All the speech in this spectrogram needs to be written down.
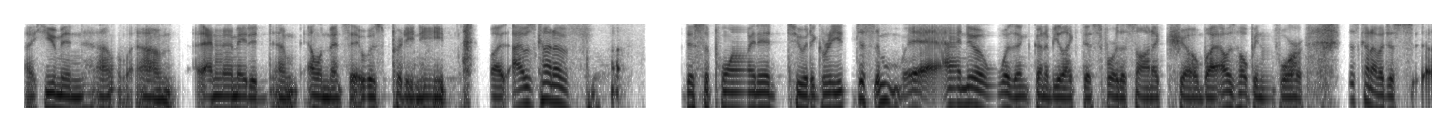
uh, human uh, um, animated um, elements. It was pretty neat, but I was kind of disappointed to a degree. Just um, I knew it wasn't going to be like this for the Sonic show, but I was hoping for just kind of a just uh,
